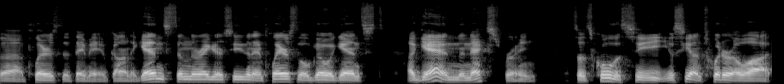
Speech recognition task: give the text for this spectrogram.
uh, players that they may have gone against in the regular season and players they'll go against again the next spring. So it's cool to see. You'll see on Twitter a lot.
